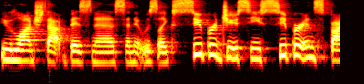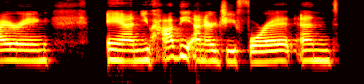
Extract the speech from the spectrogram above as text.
you launched that business, and it was like super juicy, super inspiring, and you had the energy for it. And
